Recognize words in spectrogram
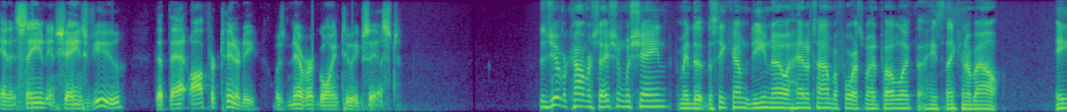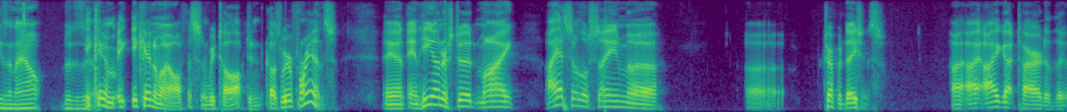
And it seemed, in Shane's view, that that opportunity was never going to exist. Did you have a conversation with Shane? I mean, does he come? Do you know ahead of time before it's made public that he's thinking about easing out? Does he came. He, he came to my office and we talked, and because we were friends, and and he understood my. I had some of those same uh, uh, trepidations. I, I, I got tired of the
